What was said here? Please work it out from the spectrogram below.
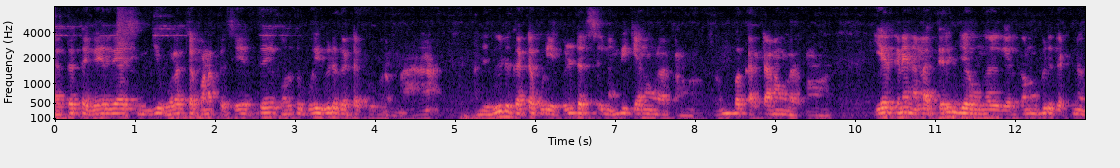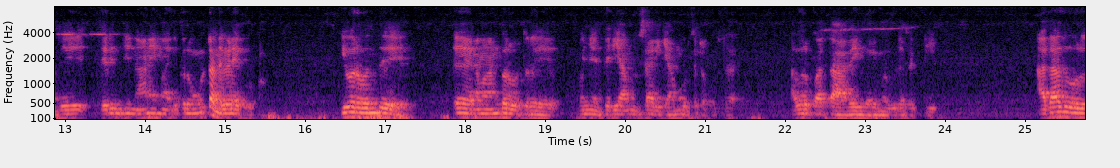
ரத்தத்தை வேர்வையாக செஞ்சு உழைச்ச பணத்தை சேர்த்து கொண்டு போய் வீடு கட்ட கொடுக்குறோம்னா அந்த வீடு கட்டக்கூடிய பில்டர்ஸ் நம்பிக்கையானவங்களாக இருக்கணும். ரொம்ப கரெக்டானவங்களா இருக்கணும். ஏற்கனவே நல்லா தெரிஞ்சவங்களுக்கு இருக்கணும் வீடு கட்டினது தெரிஞ்சு நாணயமாக இருக்கிறவங்கள்ட்ட அந்த வேலையை கொடுக்கணும். இவர் வந்து நம்ம நண்பர் ஒருத்தர் கொஞ்சம் தெரியாமல் விசாரிக்காமல் ஒருத்தர் கொடுத்தார் அவர் பார்த்தா அதையும் வறுமை வீடை கட்டி அதாவது ஒரு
